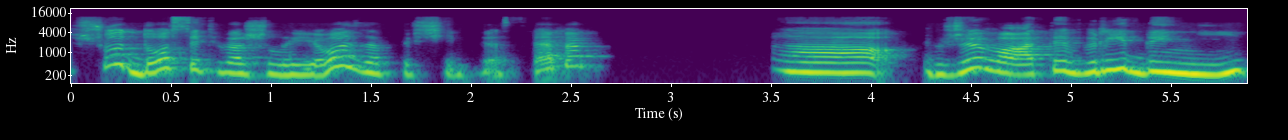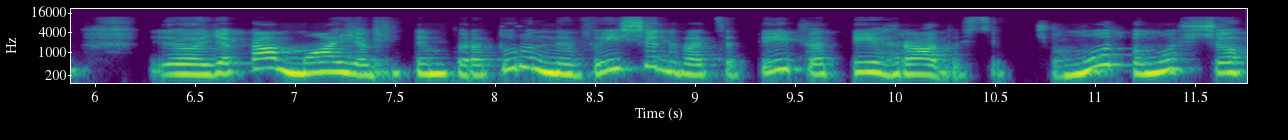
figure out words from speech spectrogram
Що досить важливо, запишіть для себе. Вживати в рідині, е, яка має температуру не вище 25 градусів. Чому? Тому що е,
